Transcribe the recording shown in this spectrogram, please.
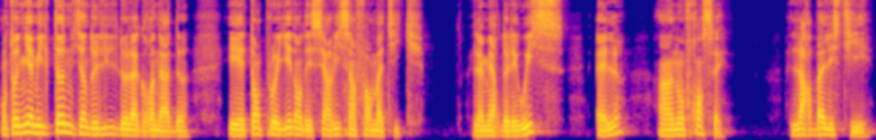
Anthony Hamilton vient de l'île de la Grenade et est employé dans des services informatiques. La mère de Lewis, elle, a un nom français, l'arbalestier,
